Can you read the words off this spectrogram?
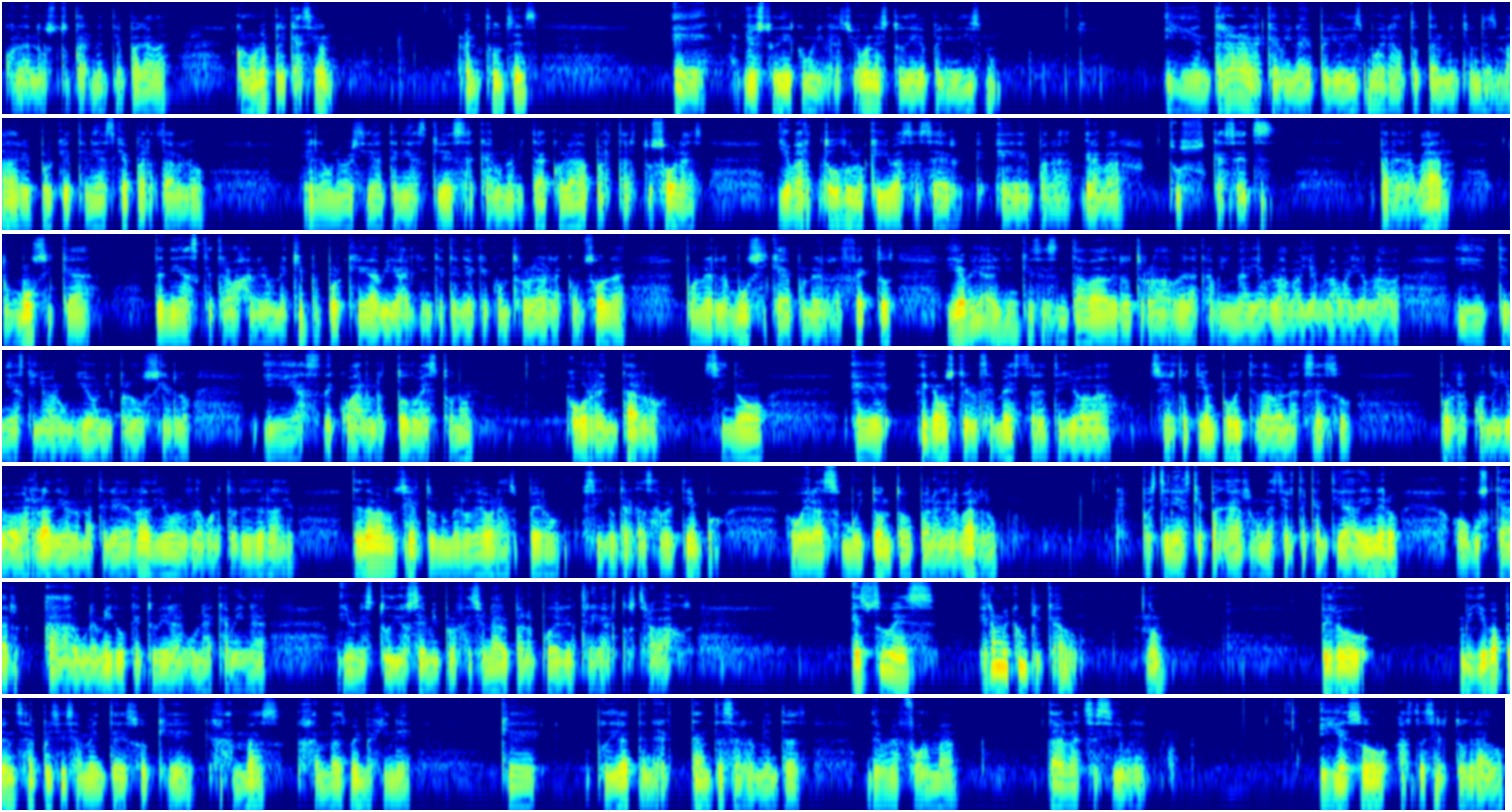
con la luz totalmente apagada con una aplicación. Entonces, eh, yo estudié comunicación, estudié periodismo y entrar a la cabina de periodismo era totalmente un desmadre porque tenías que apartarlo. En la universidad tenías que sacar una bitácora, apartar tus horas, llevar todo lo que ibas a hacer eh, para grabar, tus cassettes para grabar, tu música, tenías que trabajar en un equipo porque había alguien que tenía que controlar la consola, poner la música, poner efectos y había alguien que se sentaba del otro lado de la cabina y hablaba y hablaba y hablaba y tenías que llevar un guion y producirlo y adecuarlo, todo esto, ¿no? O rentarlo, si no, eh, digamos que el semestre te llevaba cierto tiempo y te daban acceso por cuando llevabas radio, la materia de radio, los laboratorios de radio, te daban un cierto número de horas, pero si no te alcanzaba el tiempo o eras muy tonto para grabarlo, pues tenías que pagar una cierta cantidad de dinero o buscar a un amigo que tuviera alguna cabina y un estudio semiprofesional para poder entregar tus trabajos. Eso es, era muy complicado, ¿no? Pero lleva a pensar precisamente eso que jamás, jamás me imaginé que pudiera tener tantas herramientas de una forma tan accesible. Y eso hasta cierto grado,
